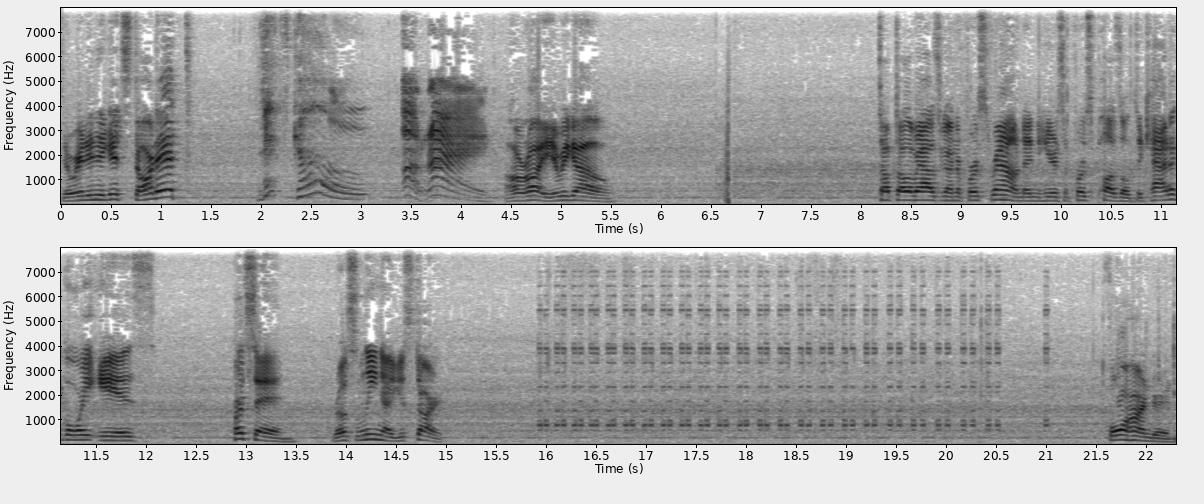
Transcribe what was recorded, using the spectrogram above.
So ready to get started? Let's go. All right. All right, here we go. Top dollar rounds are on the first round, and here's the first puzzle. The category is person. Rosalina, you start. Four hundred.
